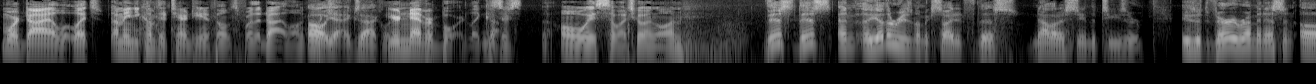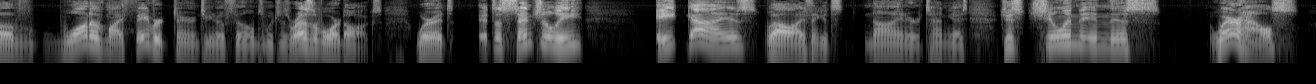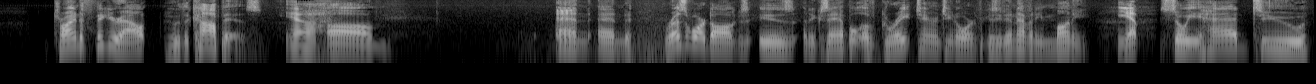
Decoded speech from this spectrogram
more dialogue. Which I mean, you come to Tarantino films for the dialogue. oh yeah, exactly. you're never bored, like because No, there's no. always so much going on. This this and the other reason I'm excited for this now that I've seen the teaser is it's very reminiscent of one of my favorite Tarantino films, which is Reservoir Dogs, where it's it's essentially eight guys. Well, I think it's nine or ten guys just chilling in this warehouse, trying to figure out who the cop is. Yeah, Um, and and Reservoir Dogs is an example of great Tarantino work because he didn't have any money, yep. so he had to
